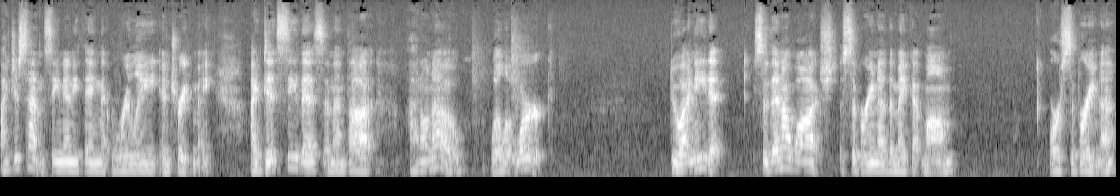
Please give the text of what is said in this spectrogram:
I just hadn't seen anything that really intrigued me. I did see this and then thought, I don't know, will it work? Do I need it? So then I watched Sabrina the Makeup Mom, or Sabrina,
